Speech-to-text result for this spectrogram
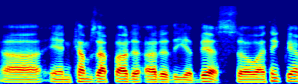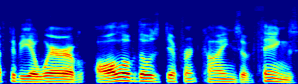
uh, and comes up out of, out of the abyss. So I think we have to be aware of all of those different kinds of things.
